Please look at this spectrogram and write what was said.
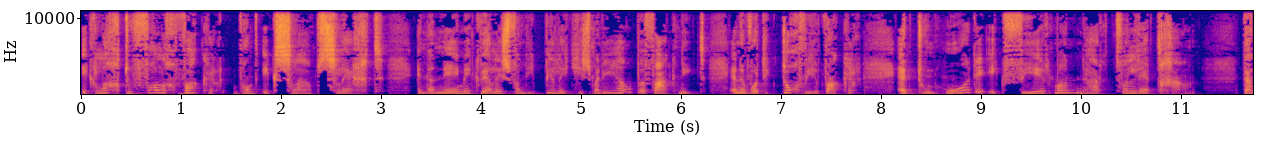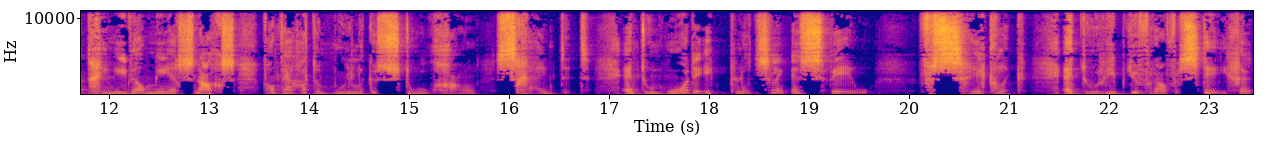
Ik lag toevallig wakker, want ik slaap slecht. En dan neem ik wel eens van die pilletjes, maar die helpen vaak niet. En dan word ik toch weer wakker. En toen hoorde ik Veerman naar het toilet gaan. Dat ging hij wel meer s'nachts, want hij had een moeilijke stoelgang, schijnt het. En toen hoorde ik plotseling een schreeuw. Verschrikkelijk. En toen riep juffrouw Verstegen,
